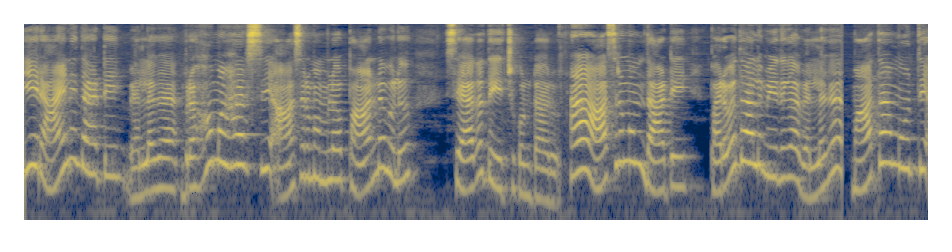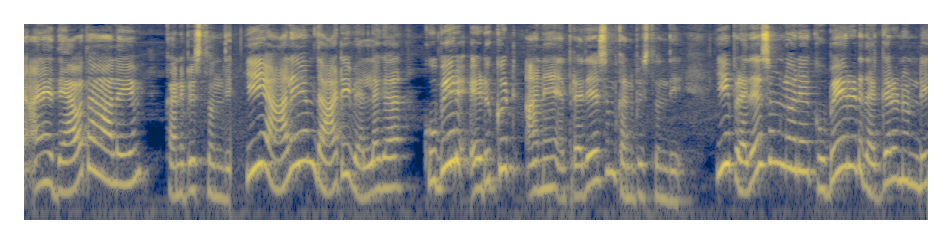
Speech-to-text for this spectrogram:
ఈ రాయిని దాటి వెళ్ళగా బ్రహ్మ మహర్షి ఆశ్రమంలో పాండవులు సేద తీర్చుకుంటారు. ఆ ఆశ్రమం దాటి పర్వతాల మీదుగా వెళ్ళగా మాతామూర్తి అనే దేవత ఆలయం కనిపిస్తుంది. ఈ ఆలయం దాటి వెళ్ళగా కుబీర్ ఎడుకుట్ అనే ప్రదేశం కనిపిస్తుంది. ఈ ప్రదేశంలోనే కుబేరుడి దగ్గర నుండి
